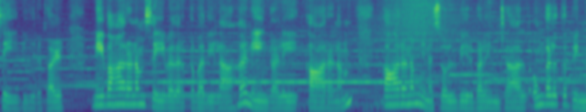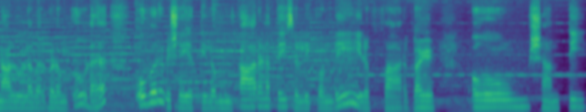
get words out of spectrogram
செய்வீர்கள். நிவாரணம் செய்வதற்கு பதிலாக நீங்களே காரணம் காரணம் என சொல்வீர்கள் என்றால் உங்களுக்கு பின்னால் உள்ளவர்களும் கூட ஒவ்வொரு விஷயத்திலும் காரணத்தை சொல்லிக்கொண்டே இருப்பார்கள். ஓம் சாந்தி.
